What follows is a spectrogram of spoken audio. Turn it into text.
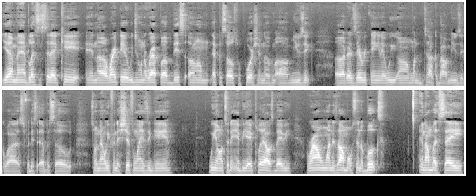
yeah, man, blessings to that kid. And uh, right there, we just want to wrap up this um, episode's proportion of uh, music. Uh, that's everything that we um, wanted to talk about music wise for this episode. So now we finna shift lanes again. We on to the NBA playoffs, baby. Round one is almost in the books, and I must say,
